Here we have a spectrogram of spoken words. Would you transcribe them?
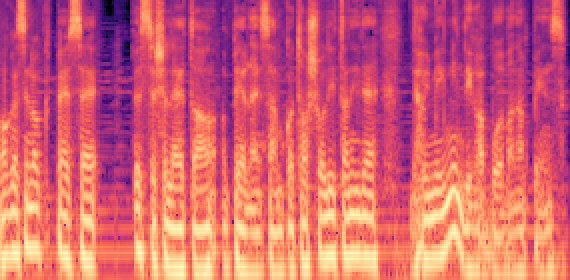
magazinok. Persze össze lehet a, a példányszámokat hasonlítani, de, de hogy még mindig abból van a pénz.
